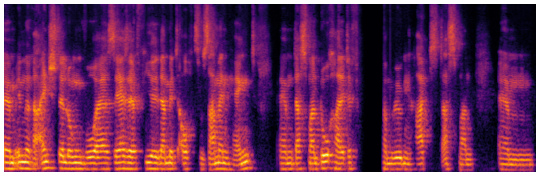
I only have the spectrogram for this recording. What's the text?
ähm, innere Einstellungen, wo er sehr, sehr viel damit auch zusammenhängt, ähm, dass man Durchhaltevermögen hat, dass man ähm,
